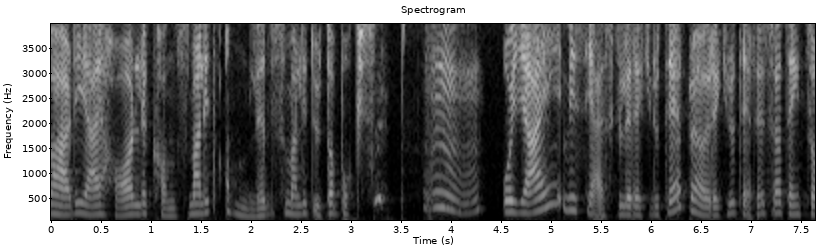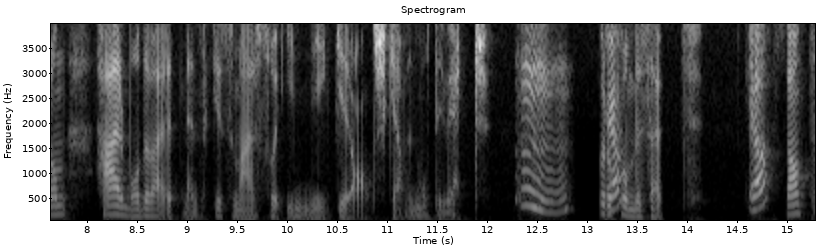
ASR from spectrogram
hva er det jeg har eller kan som er litt annerledes, som er litt ut av boksen. Mm. Og jeg, hvis jeg skulle rekruttert, og jeg har rekruttert henne, så har jeg tenkt sånn Her må det være et menneske som er så inni granskauen motivert Mm. for å Ja. komme seg ut. Ja. Sant?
